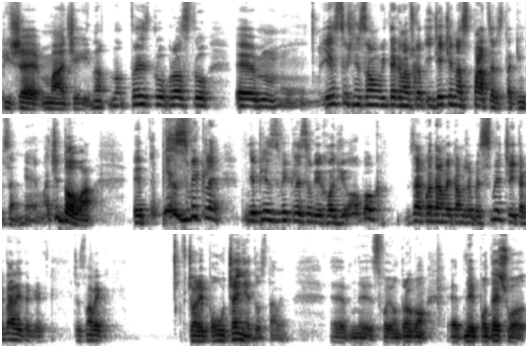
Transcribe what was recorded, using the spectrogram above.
pisze Maciej. No, no to jest po prostu, jest coś niesamowitego. Na przykład idziecie na spacer z takim psem, nie? Macie doła. Pies zwykle, pies zwykle sobie chodzi obok, zakładamy tam, żeby smyczy i tak dalej, tak jak Czesławek Wczoraj pouczenie dostałem. E, swoją drogą e, podeszło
